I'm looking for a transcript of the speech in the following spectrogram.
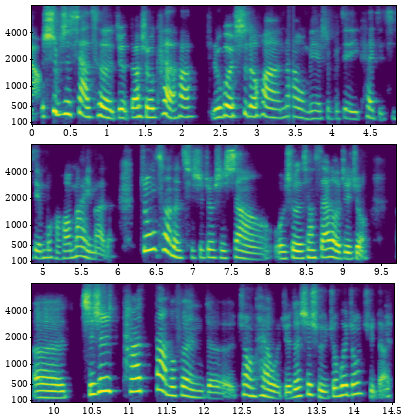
啊！是不是下册就到时候看哈？如果是的话，那我们也是不介意开几期节目好好骂一骂的。中策呢，其实就是像我说的，像 Silo 这种，呃，其实它大部分的状态，我觉得是属于中规中矩的，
